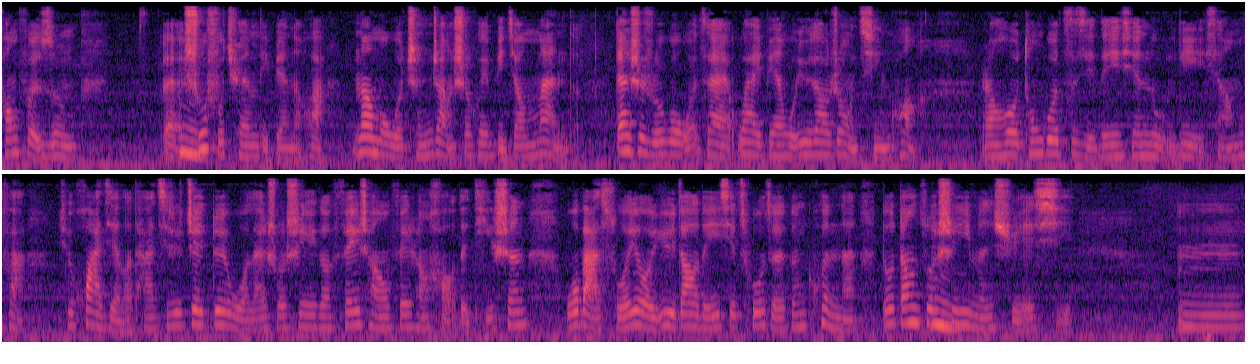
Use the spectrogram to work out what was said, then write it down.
comfort zone，呃，舒服圈里边的话，那么我成长是会比较慢的。但是如果我在外边，我遇到这种情况，然后通过自己的一些努力、想法去化解了它。其实这对我来说是一个非常非常好的提升。我把所有遇到的一些挫折跟困难都当做是一门学习。嗯，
